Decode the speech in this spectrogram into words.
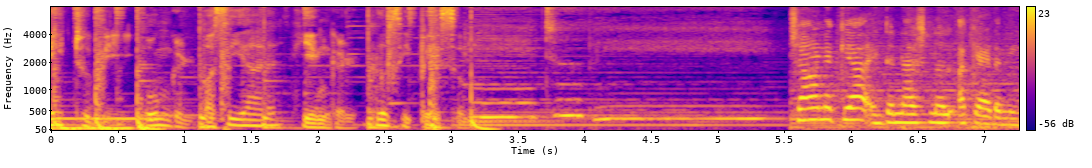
A to B. உங்கள் பசியார எங்கள் ருசி பேசும். Chanakya international academy.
